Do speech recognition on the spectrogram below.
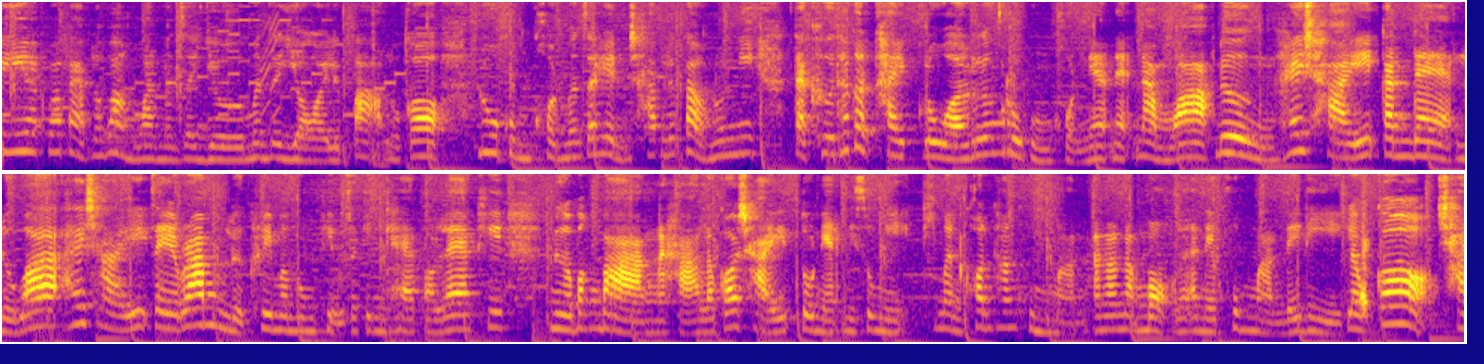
รียดว่าแบบระหว่างวันมันจะเยอะมันจะย้อยหรือเปล่า แล้วก็รูขุมขนมันจะเห็นชัดหรือเปล่านู่นนี่แต่คือถ้าเกิดใครกลัวเรื่องรูขุมขนเนี่ยแนะนำว่า 1. ให้ใช้กันแดดหรือว่าให้ใช้เซรั่มหรือครีมบำรุงผิวสกินแคร์ตอนแรกที่เนื้อบางๆนะคะ แล้วก็ใช้ตัวเนี้ยมิซูมิที่มันค่อนข้างคุมมัน อันนั้นบอกเลยอันนี้คุมมันได้ดี แล้วก็ใช้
